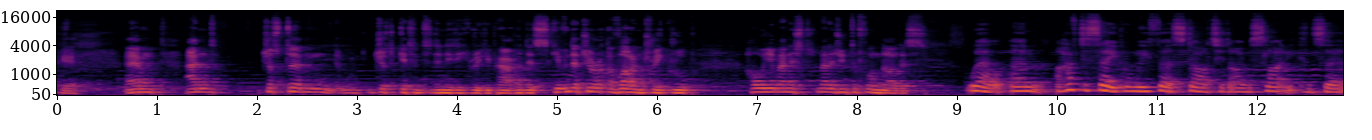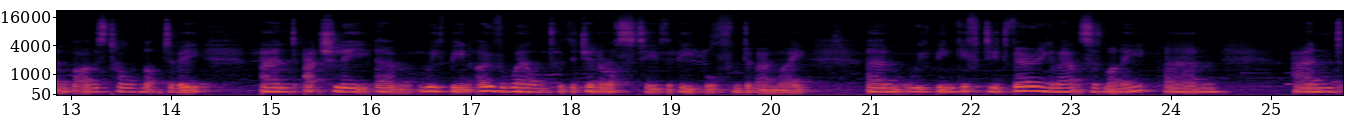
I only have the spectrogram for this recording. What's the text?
Okay. Um, and just um, just get into the nitty gritty part of this. Given that you're a voluntary group, how are you managed managing to fund all this? Well, um, I have to say, when we first started, I was slightly concerned, but I was told not to be. And actually, um, we've been overwhelmed with the generosity of the people from Dunmanway. Um, we've been gifted varying amounts of money um, and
